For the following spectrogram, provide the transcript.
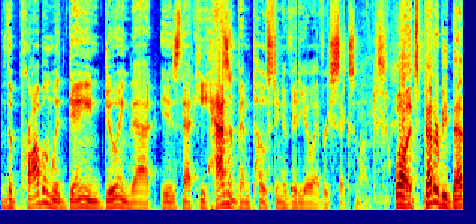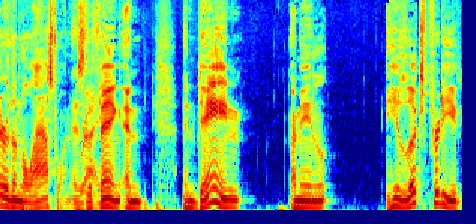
the problem with Dane doing that is that he hasn't been posting a video every six months. Well, it's better be better than the last one is the thing. And and Dane, I mean, he looks pretty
